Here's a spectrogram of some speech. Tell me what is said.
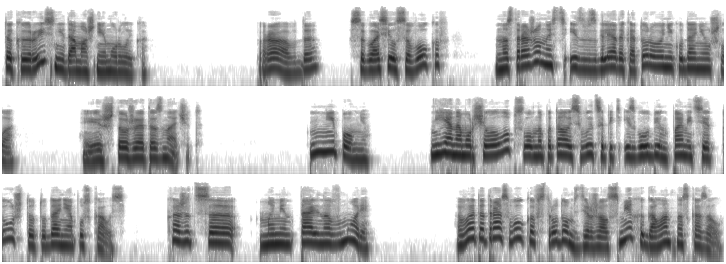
Так и рысь не домашняя мурлыка. «Правда», — согласился Волков, настороженность из взгляда которого никуда не ушла. «И что же это значит?» «Не помню», я наморщила лоб, словно пыталась выцепить из глубин памяти то, что туда не опускалось. Кажется, моментально в море. В этот раз Волков с трудом сдержал смех и галантно сказал.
